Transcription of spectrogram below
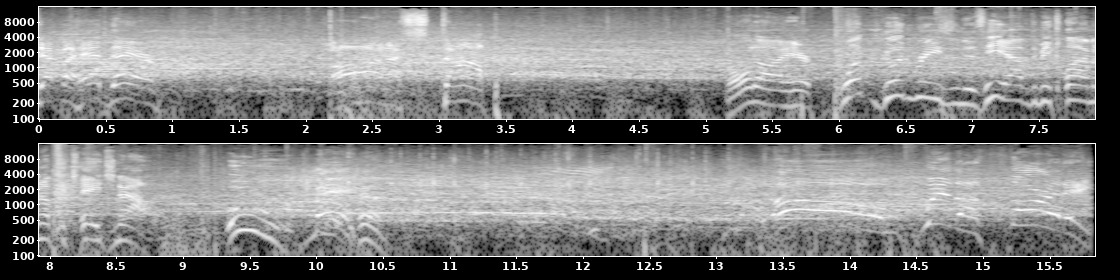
step ahead there. Oh, a stomp. Hold on here. What good reason does he have to be climbing up the cage now? Ooh, Man, Oh, with authority.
